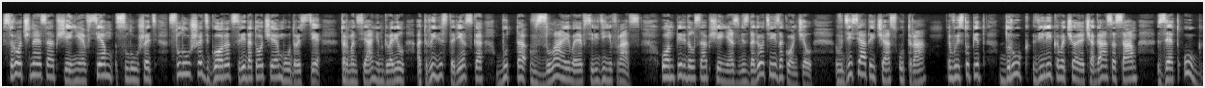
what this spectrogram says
Срочное сообщение. Всем слушать. Слушать город средоточия мудрости. Тормансианин говорил отрывисто, резко, будто взлаивая в середине фраз. Он передал сообщение о звездолете и закончил. В десятый час утра выступит друг великого Чоя Чагаса, сам Зет-Уг,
